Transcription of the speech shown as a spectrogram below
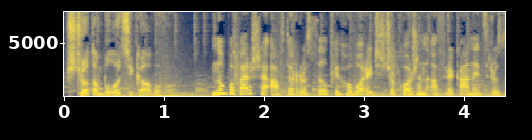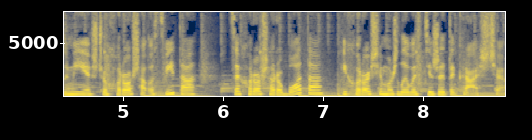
Що там було цікавого? Ну, по-перше, автор розсилки говорить, що кожен африканець розуміє, що хороша освіта це хороша робота і хороші можливості жити краще.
